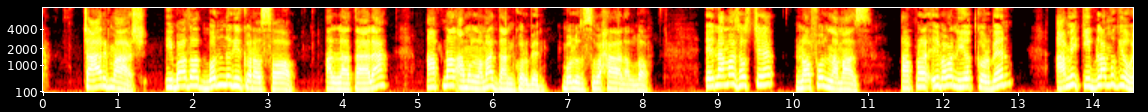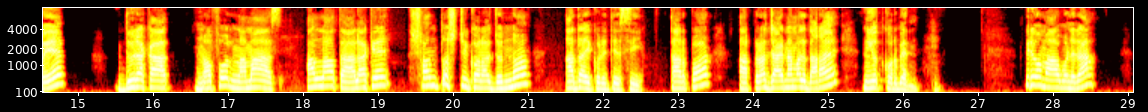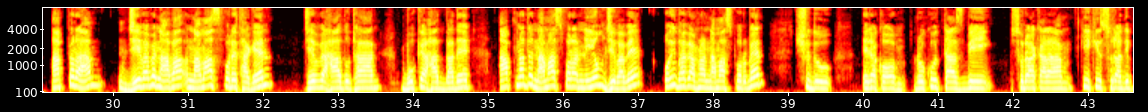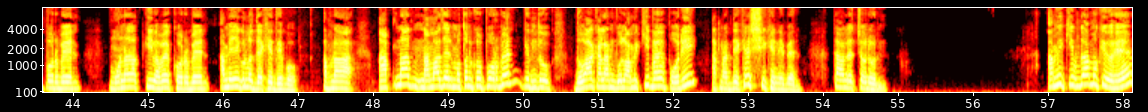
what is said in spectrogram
চার মাস ইবাদত বন্দগি করা সব আল্লাহ তাআলা আপনার আমল নামাজ দান করবেন। বলুন সুবাহান আল্লাহ এই নামাজ হচ্ছে নফল নামাজ। আপনারা এইভাবে নিয়ত করবেন, আমি কিবলামুখী হয়ে দুই রাকাত নফল নামাজ আল্লাহ তাআলাকে সন্তুষ্টি করার জন্য আদায় করিতেছি। তারপর আপনারা জায় নামাজে দাঁড়ায় নিয়ত করবেন। প্রিয় মা বোনেরা, আপনারা যেভাবে নামা- নামাজ পড়ে থাকেন যেভাবে হাত উঠান, বুকে হাত বাঁধেন, আপনাদের নামাজ পড়ার নিয়ম যেভাবে, ওইভাবে আপনারা নামাজ পড়বেন। শুধু এরকম রুকু তাসবি সুরা কালাম, কি কি সুরাদি পড়বেন, মোনাজাত কীভাবে করবেন, আমি এগুলো দেখে দেব। আপনারা, আপনার নামাজের মতন করে পড়বেন, কিন্তু দোয়া কালামগুলো আমি কীভাবে পড়ি, আপনার দেখে শিখে নেবেন। তাহলে চলুন। আমি কিবলামুখী হয়ে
